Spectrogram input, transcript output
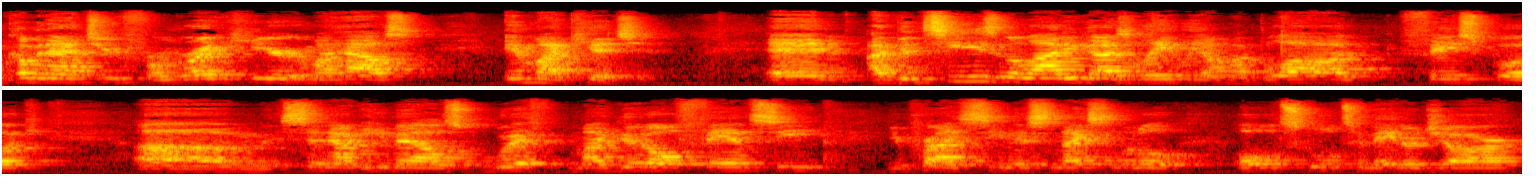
coming at you from right here in my house, in my kitchen. And I've been teasing a lot of you guys lately on my blog, Facebook, um, sending out emails with my good old fancy, you've probably seen this nice little old school tomato jar.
